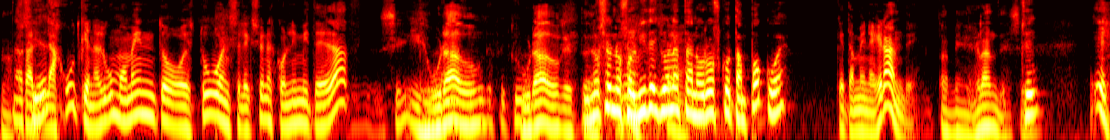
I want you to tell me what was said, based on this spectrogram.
no. O sea, Así es. la JUT que en algún momento estuvo en selecciones con límite de edad, Sí, y jurado, jurado que Y no se nos olvide Jonathan Orozco tampoco, ¿eh? que también es grande. también es grande. Sí. Sí. Eh,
